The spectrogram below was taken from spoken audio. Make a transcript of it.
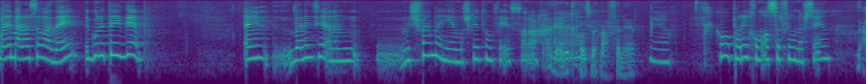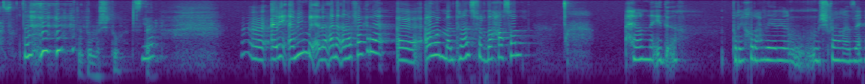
وبعدين بعدها بسبع دقايق الجون التاني اتجاب. يعني فالنسيا أنا مش فاهمة هي مشكلتهم في إيه الصراحة. عادي يعني. خلاص بقت معفنة يعني. يا. هو باريخو مأثر فيهم نفسيا؟ أحسن. أنتوا مشيتوه تستاهل آه، I mean أنا أنا فاكرة آه، أول ما ال transfer ده حصل إحنا قلنا إيه ده؟ باريخو راح فياريال مش فاهمة إزاي.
